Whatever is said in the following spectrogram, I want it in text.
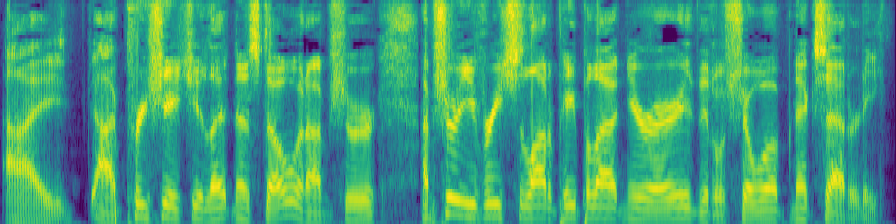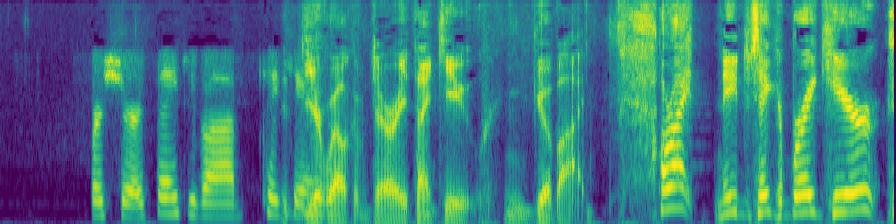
I I appreciate you letting us know, and I'm sure I'm sure you've reached a lot of people out in your area that'll show up next Saturday. for sure. Thank you, Bob. Take care. You're welcome, Terry. Thank you. Goodbye. All right, need to take a break here.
